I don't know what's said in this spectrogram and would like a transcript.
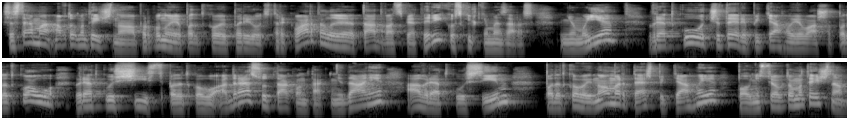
Система автоматично пропонує податковий період 3 квартали та 25 рік, оскільки ми зараз в ньому є. В рядку 4 підтягує вашу податкову, в рядку 6 податкову адресу та контактні дані, а в рядку 7 податковий номер теж підтягує повністю автоматично.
